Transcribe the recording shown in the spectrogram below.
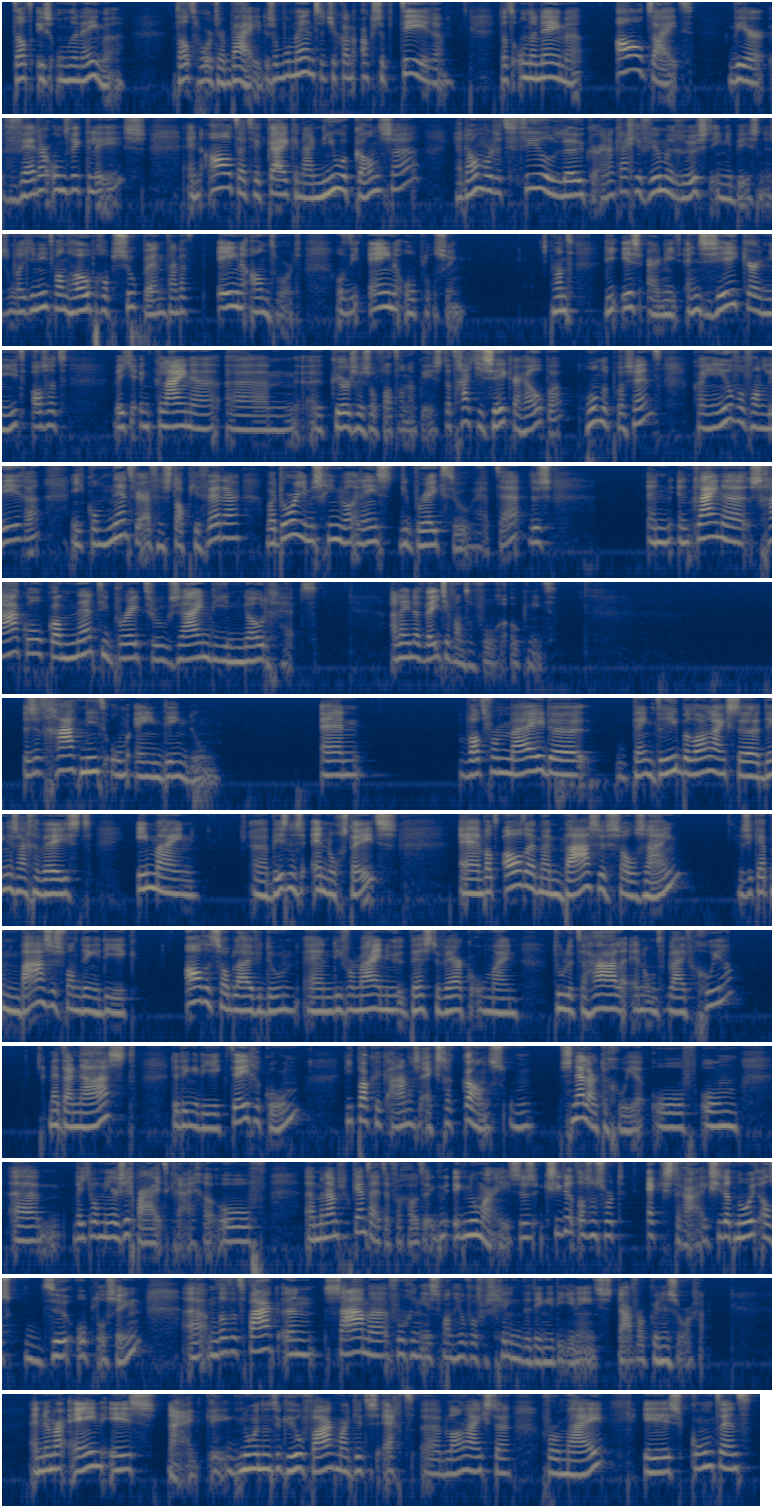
Dat is ondernemen. Dat hoort erbij. Dus op het moment dat je kan accepteren dat ondernemen altijd weer verder ontwikkelen is en altijd weer kijken naar nieuwe kansen, ja, dan wordt het veel leuker en dan krijg je veel meer rust in je business, omdat je niet wanhopig op zoek bent naar dat ene antwoord of die ene oplossing. Want die is er niet. En zeker niet als het, weet je, een kleine um, cursus of wat dan ook is. Dat gaat je zeker helpen. 100%. Kan je heel veel van leren. En je komt net weer even een stapje verder. Waardoor je misschien wel ineens die breakthrough hebt. Hè? Dus een, een kleine schakel kan net die breakthrough zijn die je nodig hebt. Alleen dat weet je van tevoren ook niet. Dus het gaat niet om één ding doen. En wat voor mij de, denk drie belangrijkste dingen zijn geweest in mijn uh, business en nog steeds. En wat altijd mijn basis zal zijn. Dus ik heb een basis van dingen die ik altijd zal blijven doen. En die voor mij nu het beste werken om mijn doelen te halen en om te blijven groeien. Met daarnaast de dingen die ik tegenkom, die pak ik aan als extra kans om sneller te groeien. Of om uh, weet je wel, meer zichtbaarheid te krijgen. Of mijn naamsbekendheid te vergroten. Ik, ik, noem maar iets. Dus ik zie dat als een soort extra. Ik zie dat nooit als de oplossing. Uh, omdat het vaak een samenvoeging is van heel veel verschillende dingen die ineens daarvoor kunnen zorgen. En nummer één is, nou, ik, ik noem het natuurlijk heel vaak, maar dit is echt het uh, belangrijkste voor mij, is content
